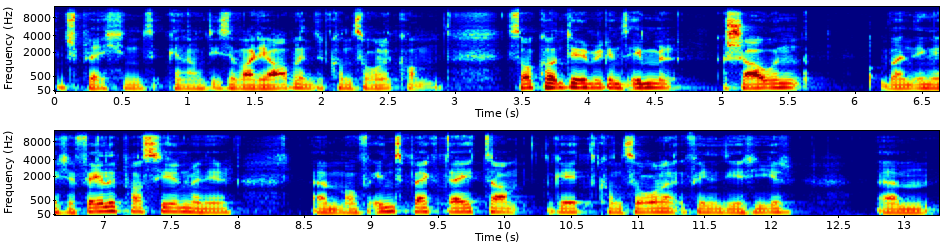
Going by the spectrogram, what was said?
entsprechend genau diese Variable in der Konsole kommen. So könnt ihr übrigens immer schauen, wenn irgendwelche Fehler passieren, wenn ihr ähm, auf Inspect Data geht, Konsole, findet ihr hier ähm,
